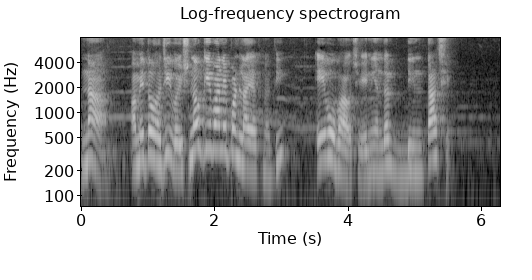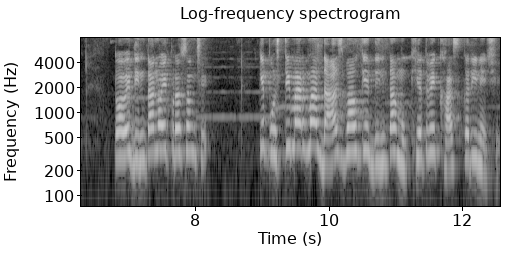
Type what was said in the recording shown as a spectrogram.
ના, અમે તો હજી વૈષ્ણવ કહેવાને પણ લાયક નથી. એવો ભાવ છે, એની અંદર દિનતા છે. તો હવે દિનતાનો એક પ્રસંગ છે કે પુષ્ટિમાર્ગમાં દાસભાવ કે દિનતા મુખ્યત્વે ખાસ કરીને છે.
